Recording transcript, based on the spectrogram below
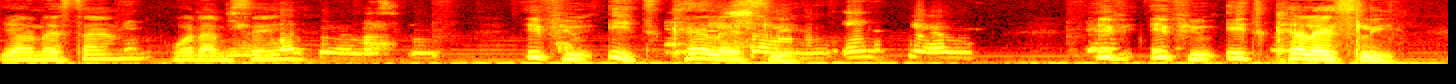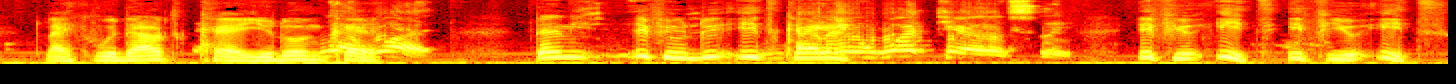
You understand what I'm saying? If you eat carelessly, if, if you eat carelessly, like without care, you don't care. Then if you do eat carelessly, carelessly? If you eat, if you eat.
